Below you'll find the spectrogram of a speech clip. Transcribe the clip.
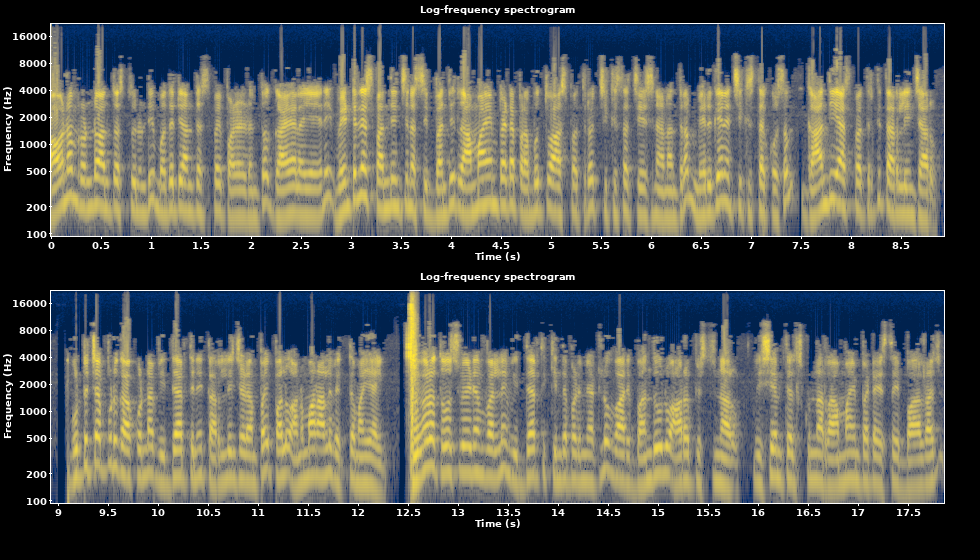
భవనం రెండో అంతస్తు నుండి మొదటి అంతస్తుపై పడడంతో గాయాలయ్యాయని వెంటనే స్పందించిన సిబ్బంది రామాయంపేట ప్రభుత్వ ఆసుపత్రిలో చికిత్స చేసిన అనంతరం మెరుగైన చికిత్స కోసం గాంధీ ఆసుపత్రికి తరలించారు. గుట్టుచప్పుడు కాకుండా విద్యార్థిని తరలించడంపై పలు అనుమానాలు వ్యక్తమయ్యాయి. చివర తోసివేయడం వల్లనే విద్యార్థి కింద పడినట్లు వారి బంధువులు ఆరోపిస్తున్నారు. విషయం తెలుసుకున్న రామాయంపేట ఎస్ఐ బాలరాజు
